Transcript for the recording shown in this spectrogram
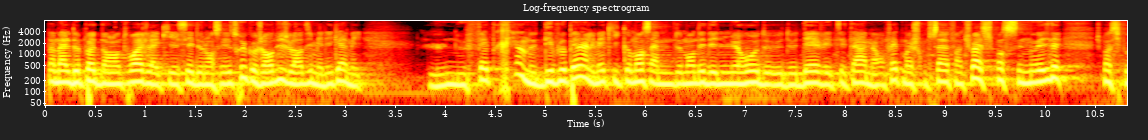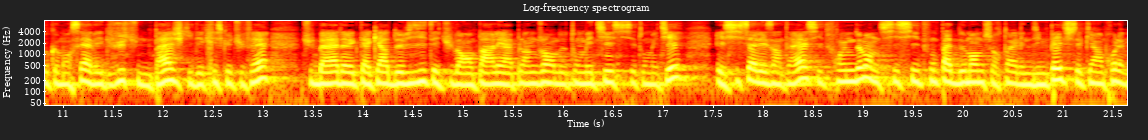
pas mal de potes dans l'entourage là qui essayent de lancer des trucs. Aujourd'hui, je leur dis, mais les gars, mais ne faites rien, ne développez rien. Les mecs, ils commencent à me demander des numéros de, de dev, etc. Mais en fait, moi, je trouve ça, enfin, tu vois, je pense que c'est une mauvaise idée. Je pense qu'il faut commencer avec juste une page qui décrit ce que tu fais. Tu te balades avec ta carte de visite et tu vas en parler à plein de gens de ton métier si c'est ton métier. Et si ça les intéresse, ils te feront une demande. Si, s'ils te font pas de demande sur ton landing page, c'est qu'il y a un problème.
